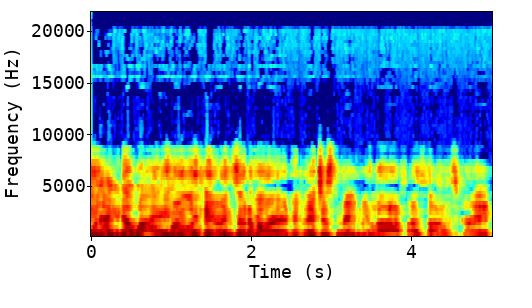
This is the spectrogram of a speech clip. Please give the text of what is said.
well, now you know why. we're all Karens at heart. It just made me laugh. I thought it was great.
